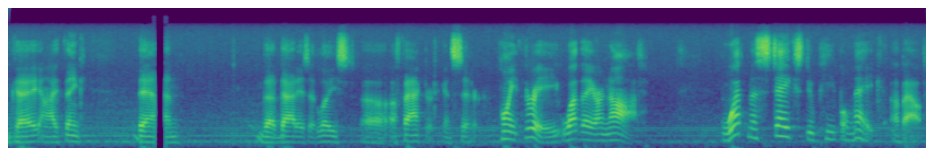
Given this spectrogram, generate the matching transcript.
Okay? And I think then that that is at least uh, a factor to consider. Point three, what they are not. What mistakes do people make about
